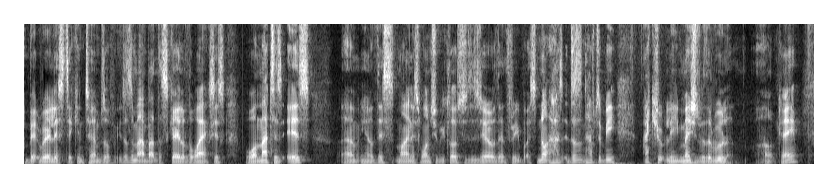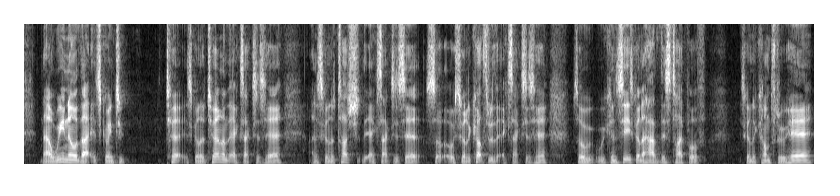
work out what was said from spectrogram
a bit realistic in terms of, it doesn't matter about the scale of the y-axis, but what matters is, um, you know, this minus 1 should be closer to 0 than 3, but it's not, it doesn't have to be accurately measured with a ruler, okay? Now we know that it's going to, it's going to turn on the x-axis here, and it's going to touch the x-axis here, so it's going to cut through the x-axis here, so we can see it's going to have this type of, it's going to come through here,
